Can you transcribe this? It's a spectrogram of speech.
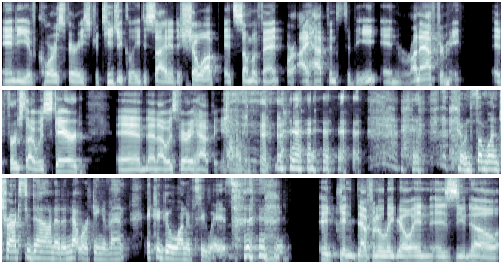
Andy, of course, very strategically decided to show up at some event where I happened to be and run after me. At first, I was scared. And then I was very happy. when someone tracks you down at a networking event, it could go one of two ways. it can definitely go in, as you know,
